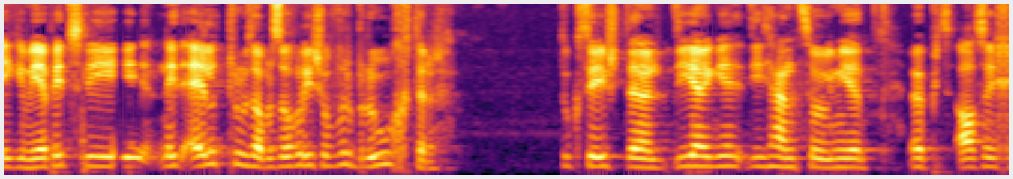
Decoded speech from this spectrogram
irgendwie ein bisschen, nicht älter aus, aber so ein bisschen schon verbrauchter. Du siehst, dann, die, die haben so irgendwie etwas an sich,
